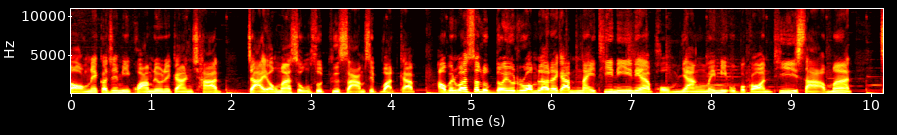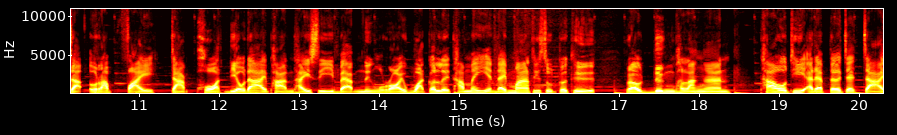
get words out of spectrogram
2เนี่ย ก็จะมีความเร็วในการชาร์จ จ่ายออกมาสูงสุดคือ 30 วัตต์ครับ เอาเป็นว่าสรุปโดยรวมแล้วนะครับ ในที่นี้เนี่ยผมยังไม่มีอุปกรณ์ที่สามารถจะรับไฟจากพอร์ตเดียวได้ผ่าน Type C แบบ 100 วัตต์ก็เลยทำให้เห็นได้มากที่สุดก็คือ เราดึงพลังงานเท่าที่อะแดปเตอร์จะจ่าย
